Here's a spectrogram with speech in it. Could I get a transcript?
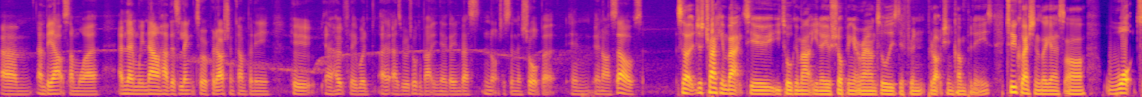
um, and be out somewhere, and then we now have this link to a production company who you know, hopefully would, as we were talking about, you know, they invest not just in the short but in in ourselves so just tracking back to you talking about you know you're shopping around to all these different production companies two questions i guess are what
